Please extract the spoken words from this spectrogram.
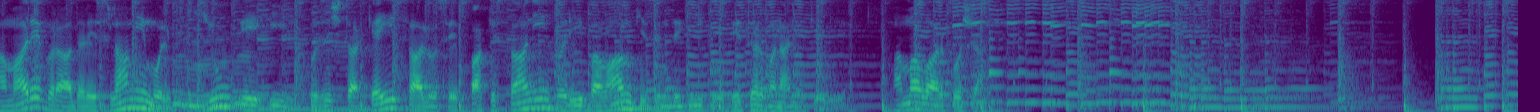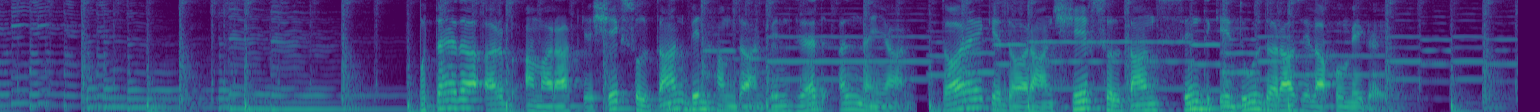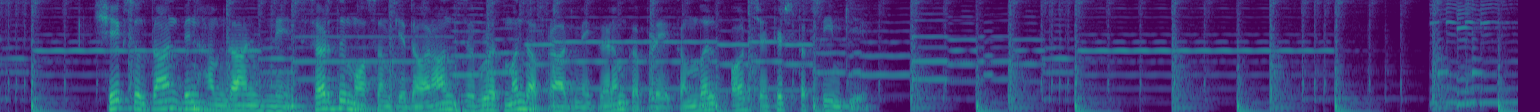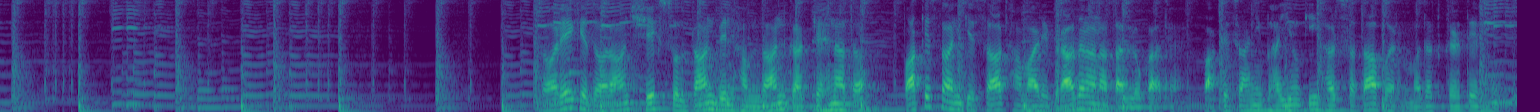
ہمارے برادر اسلامی ملک یو اے ای گزشتہ کئی سالوں سے پاکستانی غریب عوام کی زندگی کو بہتر بنانے کے لیے۔ ہمہ کوشاں۔ متحدہ عرب امارات کے شیخ سلطان بن حمدان بن زید النیان دورے کے دوران شیخ سلطان سندھ کے دور دراز علاقوں میں گئے۔ शेख सुल्तान बिन हमदान ने सर्द मौसम के दौरान ज़रूरतमंद अफराद में गर्म कपड़े, कंबल और जैकेट्स तकसीम किए। दौरे के दौरान शेख सुल्तान बिन हमदान का कहना था, पाकिस्तान के साथ हमारे बरदराना ताल्लुक हैं। पाकिस्तानी भाइयों की हर सतह पर मदद करते रहें।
